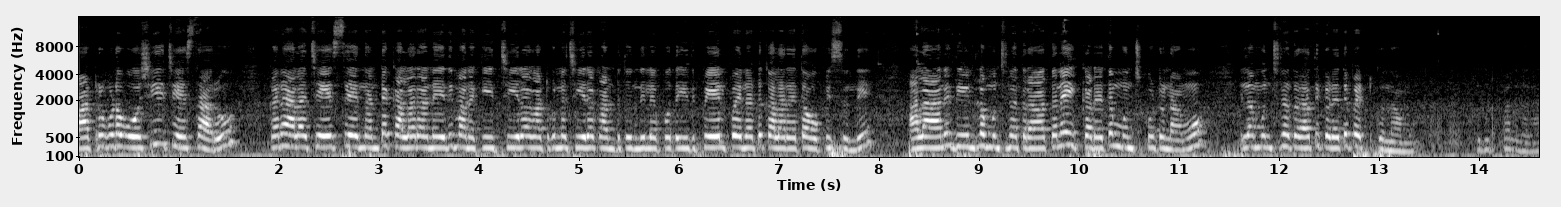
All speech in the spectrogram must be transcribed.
వాటర్ కూడా పోసి చేస్తారు. కానీ అలా చేస్తే ఏంటంటే కలర్ అనేది మనకి చీర కట్టుకున్న చీర కంటుతుంది. లేకపోతే ఇది పేలిపోయినట్టు కలర్ అయితే అవుపిస్తుంది. అలా అని దీంట్లో ముంచిన తర్వాతనే ఇక్కడైతే ముంచుకుంటున్నాము. ఇలా ముంచిన తర్వాత ఇక్కడైతే పెట్టుకుందాము. ఇది విప్పాలి కదా?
